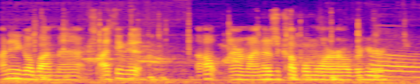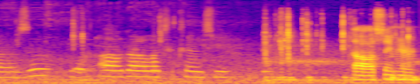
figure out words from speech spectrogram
I need to go buy Max. I think that... Oh, never mind. There's a couple more over here. Uh, is it? Oh, got electric suit. Oh, same here.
